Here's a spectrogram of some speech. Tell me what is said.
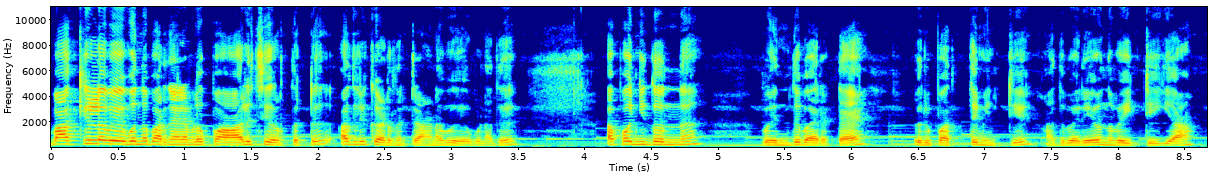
ബാക്കിയുള്ള വേവ് എന്ന് പറഞ്ഞാൽ നമ്മൾ പാൽ ചേർത്തിട്ട് അതിൽ കിടന്നിട്ടാണ് വേവണത്. അപ്പോൾ ഇതൊന്ന് വെന്ത് വരട്ടെ. ഒരു പത്ത് മിനിറ്റ് അതുവരെ ഒന്ന് വെയിറ്റ് ചെയ്യുക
